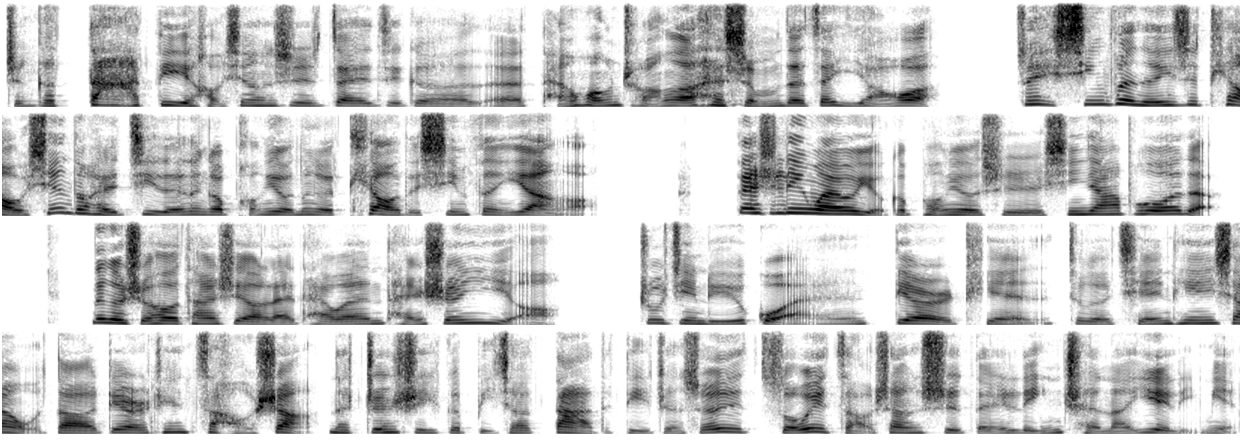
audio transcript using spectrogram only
整个大地好像是在这个呃弹簧床啊什么的在摇啊，最兴奋的一直跳，我现在都还记得那个朋友那个跳的兴奋样啊。但是另外我有个朋友是新加坡的，那个时候他是要来台湾谈生意啊，住进旅馆。第二天这个前一天下午到第二天早上，那真是一个比较大的地震。所以所谓早上是等于凌晨啊，夜里面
